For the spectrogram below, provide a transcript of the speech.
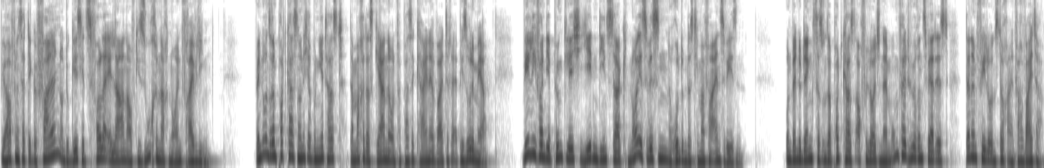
Wir hoffen, es hat dir gefallen und du gehst jetzt voller Elan auf die Suche nach neuen Freiwilligen. Wenn du unseren Podcast noch nicht abonniert hast, dann mache das gerne und verpasse keine weitere Episode mehr. Wir liefern dir pünktlich jeden Dienstag neues Wissen rund um das Thema Vereinswesen. Und wenn du denkst, dass unser Podcast auch für Leute in deinem Umfeld hörenswert ist, dann empfehle uns doch einfach weiter.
